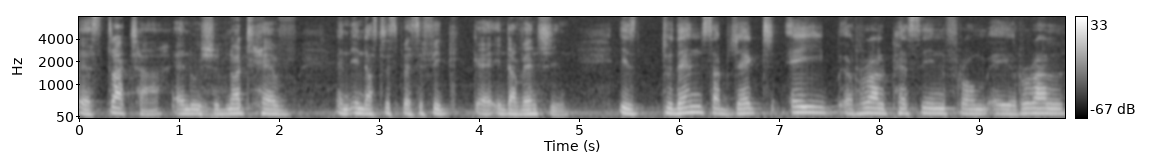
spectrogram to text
uh, structure and we should not have an industry-specific uh, intervention is to then subject a rural person from a rural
